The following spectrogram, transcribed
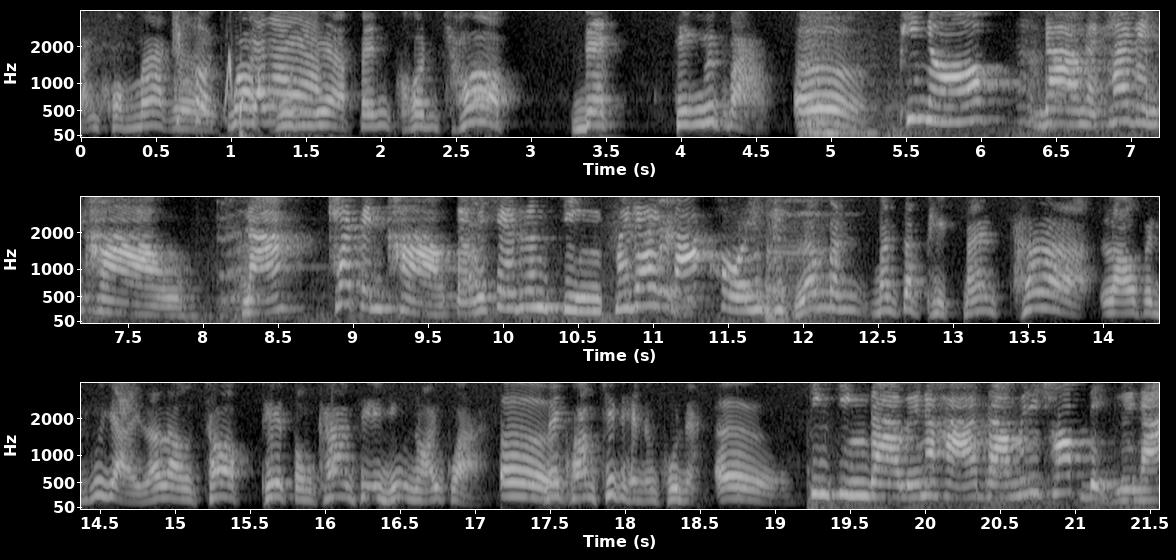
สังคมมากเลย ว่ายังไงคุณอะ เนี่ยเป็นคนชอบเด็กจริงหรือเปล่า เออ พี่นกดาวน่ะแค่เป็นข่าวนะ แค่เป็นข่าวแต่ไม่ใช่เรื่องจริง ไม่ได้ซักคน แล้วมันมันจะผิดไหมถ้าเราเป็นผู้ใหญ่แล้วเราชอบเพศตรงข้ามที่อายุน้อยกว่า เออ ในความคิดเห็นของคุณอะ เออ จริง ๆ ดาวเลยนะคะ ดาวไม่ได้ชอบเด็กเลยนะ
